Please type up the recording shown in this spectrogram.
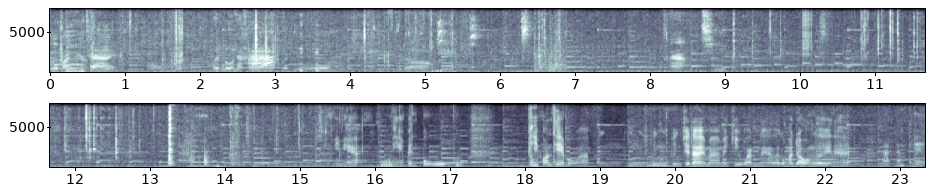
ทั่วไปไหมครับใช่ เปิดโหลนะคะโอ้โหอุดองอะฉีก นี่เนี่ยนี่เป็นปู พี่พรเทพบอกว่าเพิ่งเพิ่งเพิ่งเพิ่งจะได้มาไม่กี่วันนะ แล้วก็มาดองเลยนะฮะอัดน้ำแข็ง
